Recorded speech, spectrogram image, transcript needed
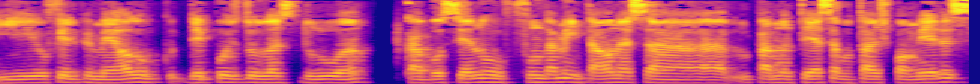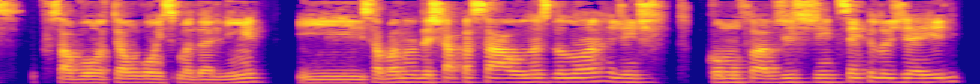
E o Felipe Melo, depois do lance do Luan, acabou sendo fundamental nessa para manter essa vontade de Palmeiras, salvou até um gol em cima da linha. E só para não deixar passar o lance do Luan, a gente, como o Flávio disse, a gente sempre elogia ele,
